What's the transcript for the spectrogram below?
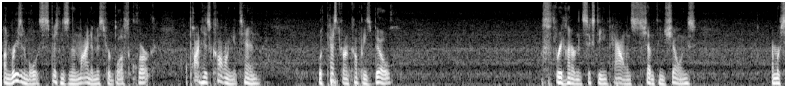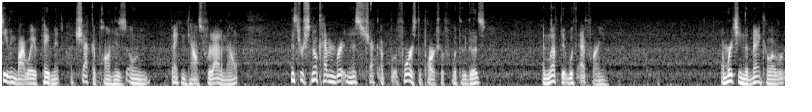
unreasonable suspicions in the mind of Mr. Bluff's clerk upon his calling at 10, with Pester and Company's bill 316 pounds, 17 shillings. I'm receiving by way of payment a check upon his own banking house for that amount. Mr. Snook having written this check up before his departure with the goods, and left it with Ephraim. I'm reaching the bank, however,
